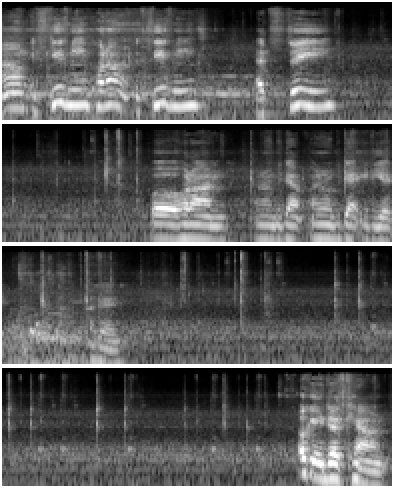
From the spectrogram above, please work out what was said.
Um, excuse me, hold on, excuse me. That's three. Whoa, hold on. I don't wanna be that I don't wanna be that idiot. Okay. Okay, it does count.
